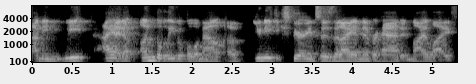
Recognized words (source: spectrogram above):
I mean, we I had an unbelievable amount of unique experiences that I had never had in my life.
